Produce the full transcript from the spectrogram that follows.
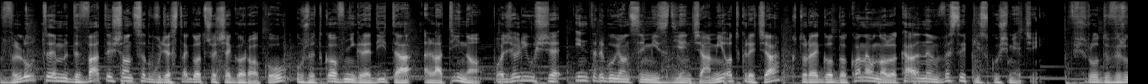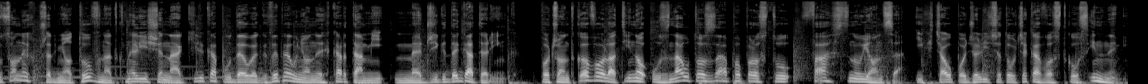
W lutym 2023 roku użytkownik Reddita Latino podzielił się intrygującymi zdjęciami odkrycia, którego dokonał na lokalnym wysypisku śmieci. Wśród wyrzuconych przedmiotów natknęli się na kilka pudełek wypełnionych kartami Magic the Gathering. Początkowo Latino uznał to za po prostu fascynujące i chciał podzielić się tą ciekawostką z innymi.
